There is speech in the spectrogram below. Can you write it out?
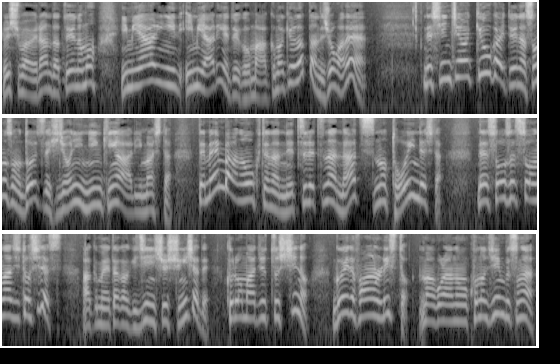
ルシファーを選んだというのも意味ありに、意味ありげというか、まあ悪魔教だったんでしょうかね。で、新地学協会というのはそもそもドイツで非常に人気がありました。で、メンバーの多くというのは熱烈なナチスの党員でした。で、創設と同じ年です。悪名高き人種主義者で、黒魔術師のグイド・フォン・リスト。まあ、これあの、この人物が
